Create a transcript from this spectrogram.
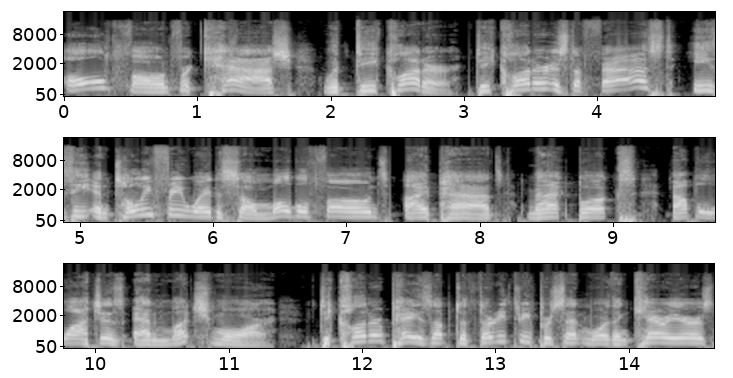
old phone for cash with Declutter. Declutter is the fast, easy, and totally free way to sell mobile phones, iPads, MacBooks, Apple Watches, and much more. Declutter pays up to 33% more than carriers,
